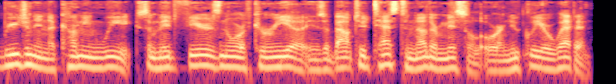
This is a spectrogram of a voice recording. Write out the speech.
region in the coming weeks amid fears North Korea is about to test another missile or nuclear weapon.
